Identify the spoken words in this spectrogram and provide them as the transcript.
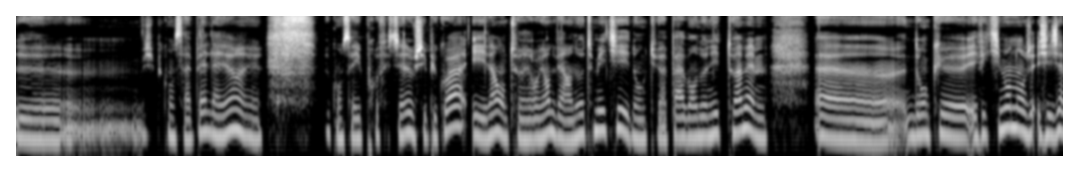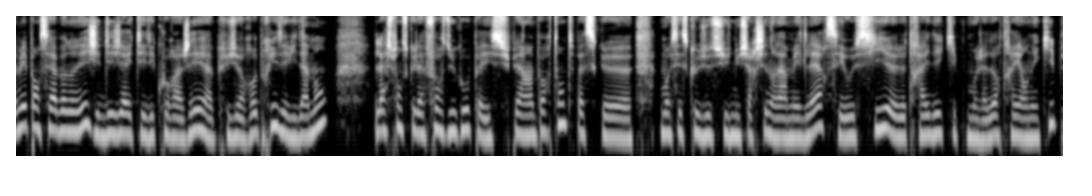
de. Je sais plus comment ça s'appelle d'ailleurs, euh, le conseil professionnel ou je sais plus quoi, et là, on te réoriente vers un autre métier, donc tu vas pas abandonner de toi-même. Euh, donc, euh, effectivement, non, j'ai- jamais pensé à abandonner, j'ai déjà été découragée à plusieurs reprises, évidemment. Là, je pense que la force du groupe, elle est super importante parce que moi, c'est ce que je suis venue chercher dans l'armée de l'air, c'est aussi euh, le travail d'équipe. Moi, j'adore travailler en équipe.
